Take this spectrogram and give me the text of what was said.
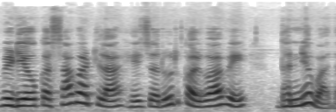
व्हिडिओ कसा वाटला हे जरूर कळवावे. धन्यवाद.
